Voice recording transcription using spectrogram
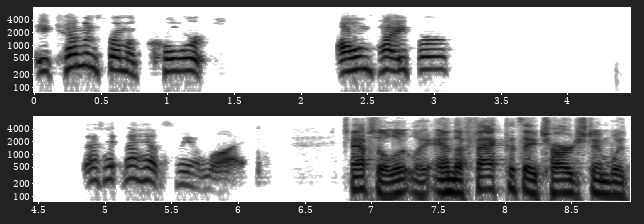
it coming from a court on paper, that that helps me a lot. Absolutely. And the fact that they charged him with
